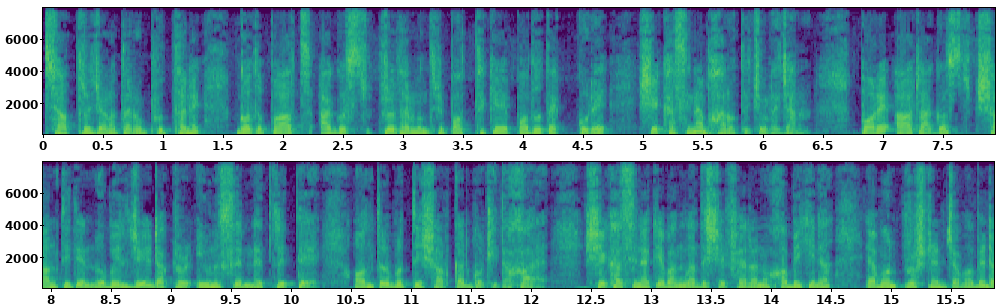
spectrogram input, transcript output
ছাত্র জনতার অভ্যুত্থানে গত পাঁচ আগস্ট প্রধানমন্ত্রী পদ থেকে পদত্যাগ করে শেখ হাসিনা ভারতে চলে যান। পরে আট আগস্ট শান্তিতে নোবেলজয়ী ড. ইউনুসের নেতৃত্বে অন্তর্বর্তী সরকার গঠিত হয়। শেখ হাসিনাকে বাংলাদেশে ফেরানো হবে কিনা এমন প্রশ্নের জবাবে ড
